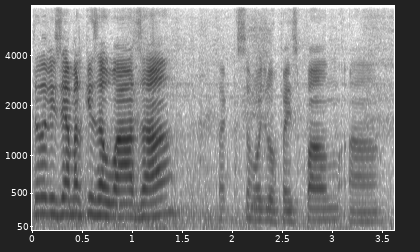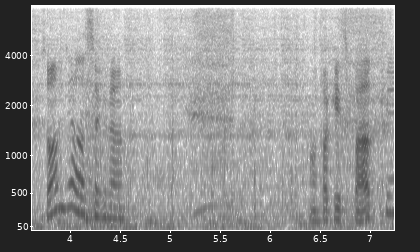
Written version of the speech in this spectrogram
Televizia Markiza uvádza, tak jsem hodil facepalm a co mám dělat sakra? Mám fakt jít zpátky?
